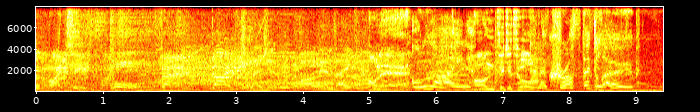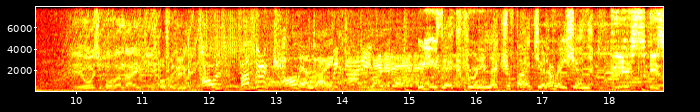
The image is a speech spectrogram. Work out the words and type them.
the mighty Paul van Dyk. Legend Paul van Dyk. On air, Online on digital, and across the globe. E hoje, Paul van Dyk. Paul van Dyk. Music for an electrified generation. this is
